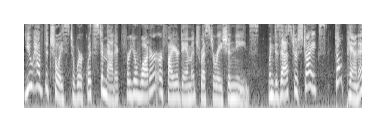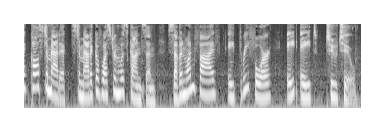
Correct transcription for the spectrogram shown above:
you have the choice to work with Steamatic for your water or fire damage restoration needs. When disaster strikes, don't panic. Call Steamatic, Steamatic of Western Wisconsin, 715 834 8822.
